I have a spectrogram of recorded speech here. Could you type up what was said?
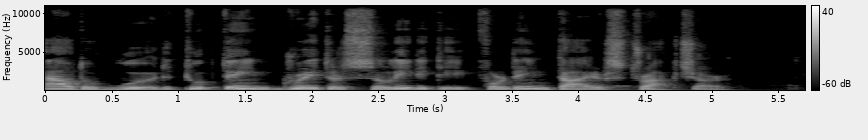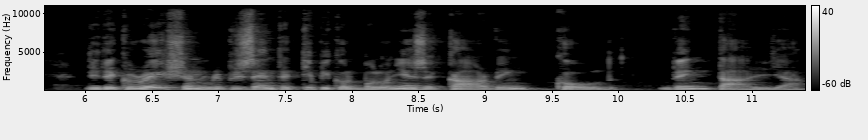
out of wood to obtain greater solidity for the entire structure. The decoration represents a typical Bolognese carving called ventaglia.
